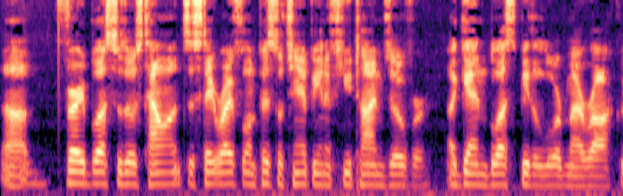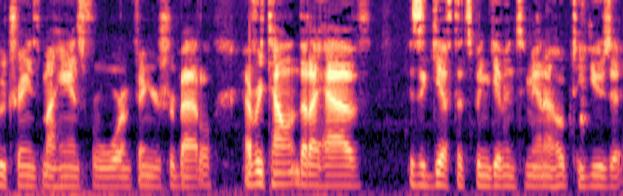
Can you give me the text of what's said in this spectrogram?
Uh, very blessed with those talents, a state rifle and pistol champion a few times over. Again, blessed be the Lord my rock, who trains my hands for war and fingers for battle. Every talent that I have is a gift that's been given to me, and I hope to use it.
